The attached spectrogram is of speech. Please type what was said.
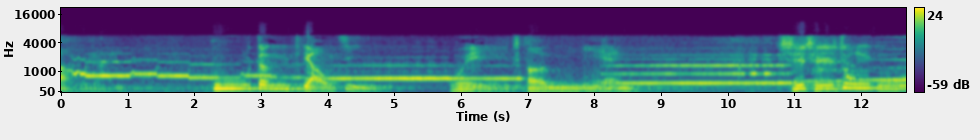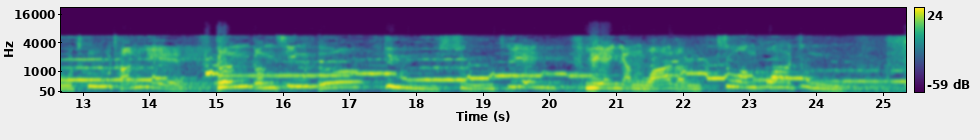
悄然，孤灯挑尽未成眠。迟迟钟鼓初长夜，耿耿星河欲曙天。鸳鸯瓦冷霜花重，翡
